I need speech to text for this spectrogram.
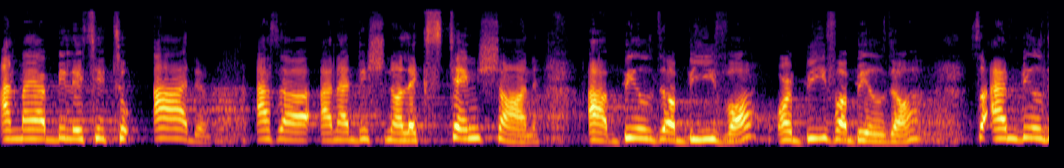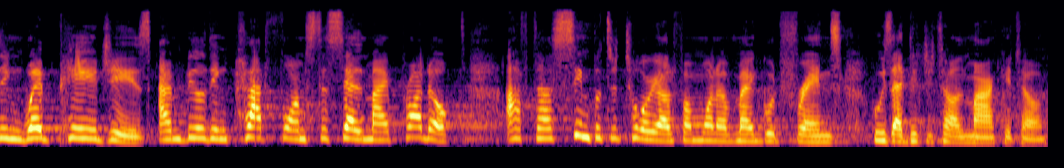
and my ability to add as a, an additional extension uh, Builder Beaver or Beaver Builder. So I'm building web pages, I'm building platforms to sell my product after a simple tutorial from one of my good friends who's a digital marketer.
